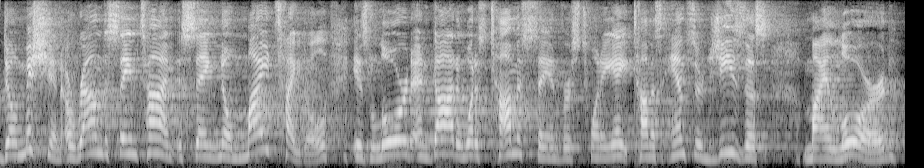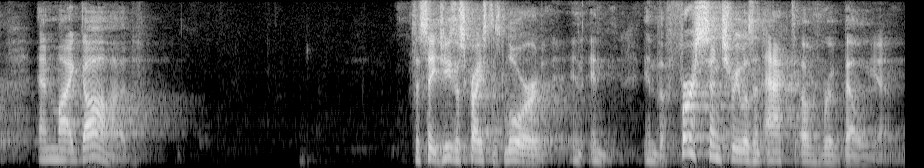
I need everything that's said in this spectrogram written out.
Domitian around the same time is saying, No, my title is Lord and God. And what does Thomas say in verse 28? Thomas answered Jesus, My Lord and my God. To say Jesus Christ is Lord in, in, in the first century was an act of rebellion.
